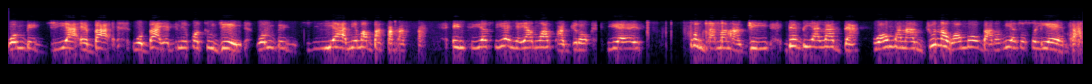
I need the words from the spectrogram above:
wɔn bɛdua ɛba wɔba yɛde ne kɔto jail wɔn bɛdua nneɛma basabasa. Nti yɛ so yɛnyɛ yɛn ano akwadworɔ yɛ tonjama na dwi bebi ala da wɔn ma na du na wɔn mo ba no ne yɛ soso yɛ ba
